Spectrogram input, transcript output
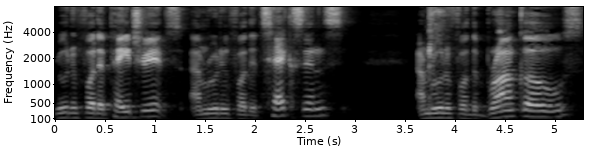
Rooting for the Patriots. I'm rooting for the Texans. I'm rooting for the Broncos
